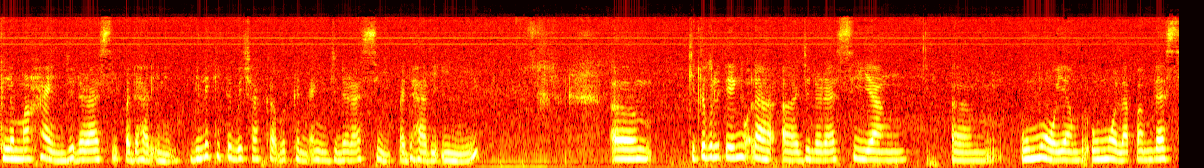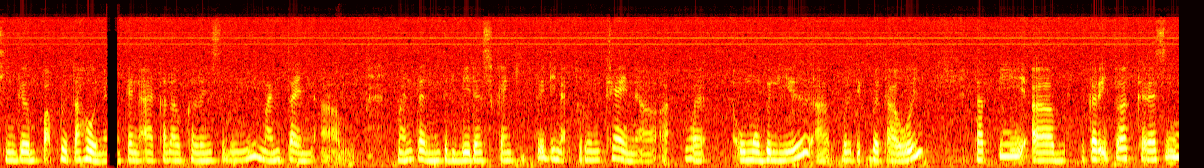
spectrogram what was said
kelemahan generasi pada hari ini. Bila kita bercakap berkenaan generasi pada hari ini, um, kita boleh tengoklah uh, generasi yang um, umur yang berumur 18 hingga 40 tahun kan uh, kalau kalau yang sebelum ni mantan um, mantan menteri belia dan sukan kita dia nak turunkan uh, umur belia uh, kepada 30 tahun tapi uh, perkara itu akan rasanya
